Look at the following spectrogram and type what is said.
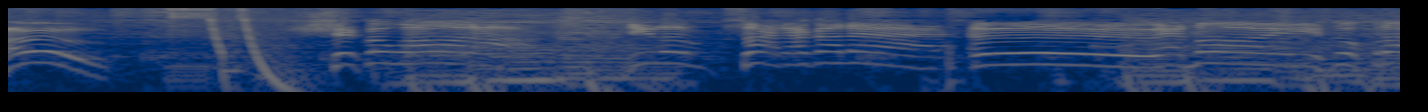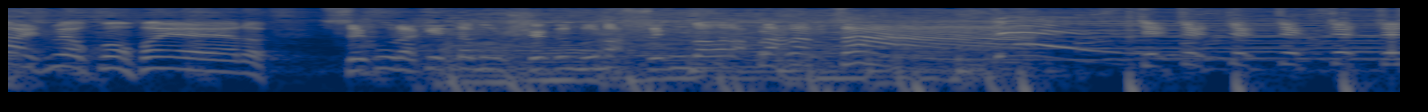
Oh! Chegou a hora de lançar a galera! É nós no Cross, meu companheiro! Segura que estamos chegando na segunda hora pra lançar! Tchê, tchê, tchê, tchê, tchê, tchê.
